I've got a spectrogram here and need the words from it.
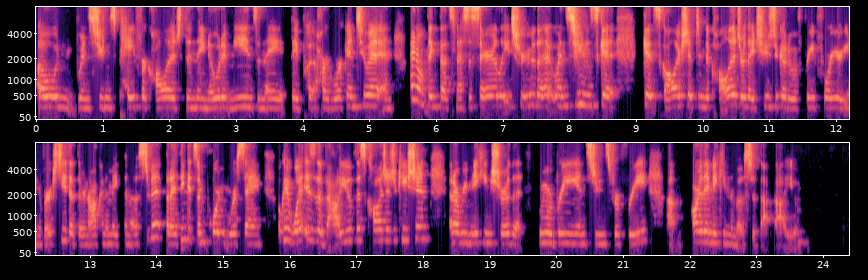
oh when, when students pay for college then they know what it means and they they put hard work into it. And i don't think that's necessarily true that when students get get scholarshiped into college or they choose to go to a free four-year university that they're not going to make the most of it. But i think it's important we're saying okay what is the value of this college education? And are we making sure that when we're bringing in students for free um, are they making the most of that value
